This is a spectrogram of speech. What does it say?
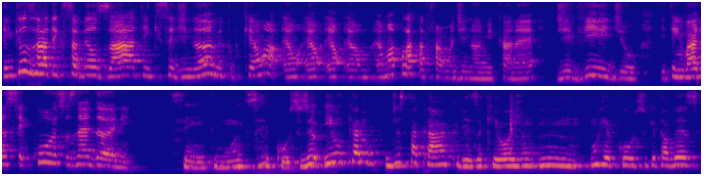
tem que usar, tem que saber usar, tem que ser dinâmico, porque é uma, é, é, é, é uma plataforma dinâmica, né? De vídeo, e tem vários recursos, né, Dani? Sim, tem muitos recursos. E eu, eu, quero destacar, Cris, aqui hoje um, um, recurso que talvez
